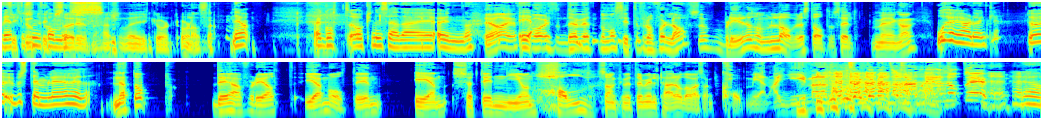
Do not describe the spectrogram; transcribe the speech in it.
vet Fikk noen det tips av. Rune her, så det gikk ordna seg. Ja. Det er godt å kunne se deg i øynene. Ja, jeg Ja. vet, Når man sitter for lav, så blir det sånn lavere status helt med en gang. Hvor høy er du egentlig? Du har ubestemmelig høyde. Nettopp. Det er fordi at jeg målte inn 1,79,5 cm i militæret, og da var jeg sånn Kom igjen, da, gi meg den 2 cm, så blir det 80! Ja.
